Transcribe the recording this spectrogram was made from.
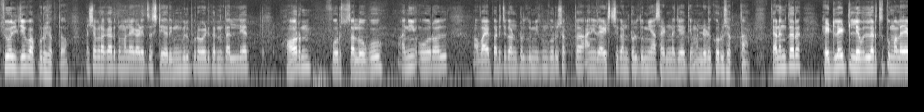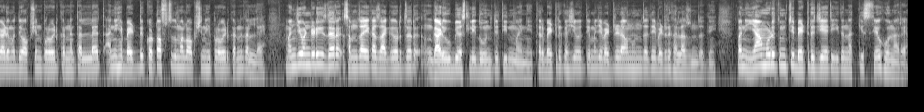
फ्युअल जे वापरू शकता. अशा प्रकारे तुम्हाला या गाडीचं स्टेअरिंग व्हील प्रोव्हाइड करण्यात आलेली आहेत. हॉर्न फोर्सचा लोगो आणि ओव्हरऑल वायपरचे कंट्रोल तुम्ही इथून करू शकता आणि लाईट्सचे कंट्रोल तुम्ही या साईडनं जे आहे ते मंडळी करू शकता. त्यानंतर हेडलाईट लेवलरचं तुम्हाला या गाडीमध्ये ऑप्शन प्रोव्हाइड करण्यात आलेलं आहेत आणि हे बॅटरी कट ऑफचं तुम्हाला ऑप्शन हे प्रोव्हाइड करण्यात आलेलं आहे. म्हणजे मंडळी जर समजा एका जागेवर जर गाडी उभी असली दोन ते तीन महिने तर बॅटरी कशी होते? म्हणजे बॅटरी डाऊन होऊन जाते बॅटरी खल्लास होऊन जाते. पण यामुळे तुमची बॅटरी जी आहे ती इथं नक्कीच सेव्ह होणार आहे.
